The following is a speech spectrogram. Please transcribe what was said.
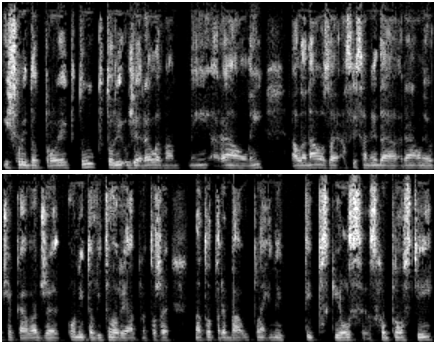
išli do projektu, ktorý už je relevantný a reálny, ale naozaj asi sa nedá reálne očakávať, že oni to vytvoria, pretože na to treba úplne iný typ skills, schopností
